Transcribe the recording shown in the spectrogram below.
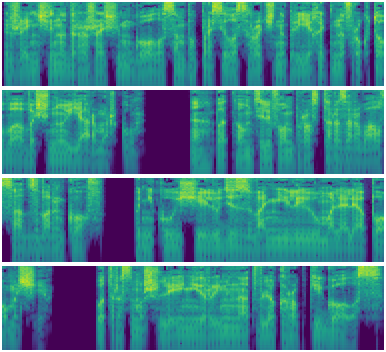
Женщина дрожащим голосом попросила срочно приехать на фруктово-овощную ярмарку. А потом телефон просто разорвался от звонков. Паникующие люди звонили и умоляли о помощи. От размышлений Рымина отвлек робкий голос.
